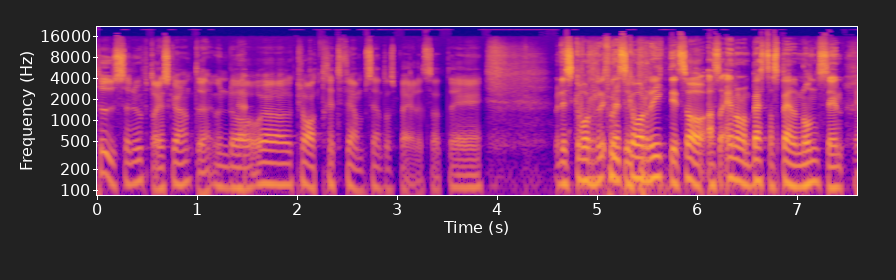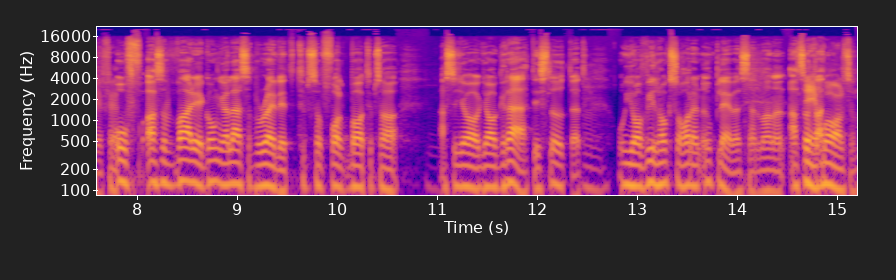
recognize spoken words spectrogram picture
tusen uppdrag, jag ska inte, under, Ja. och jag har klarat 35% av spelet. Så det är, Men det ska vara, det ska vara riktigt så, alltså en av de bästa spelen någonsin. Och alltså varje gång jag läser på Reddit, typ så folk bara typ så alltså jag, jag grät i slutet. Mm. Och jag vill också ha den upplevelsen mannen. Alltså det är bra alltså.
